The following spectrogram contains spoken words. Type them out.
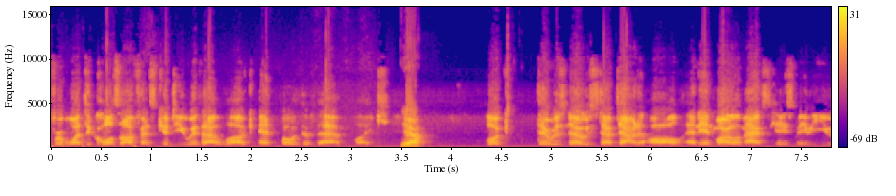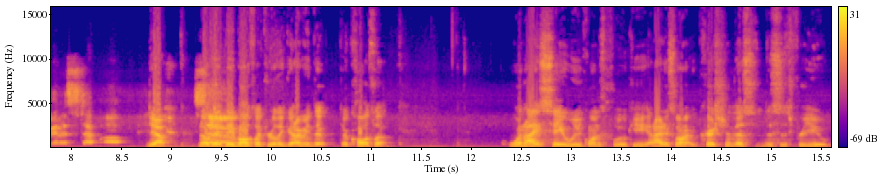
for what the Colts offense could do without luck, and both of them like Yeah. look. There was no step down at all, and in Marlon Mack's case, maybe even a step up. Yeah. No, they, So- they both looked really good. I mean, the, the Colts. Look, when I say week one's fluky, and I just want Christian, this this is for you.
